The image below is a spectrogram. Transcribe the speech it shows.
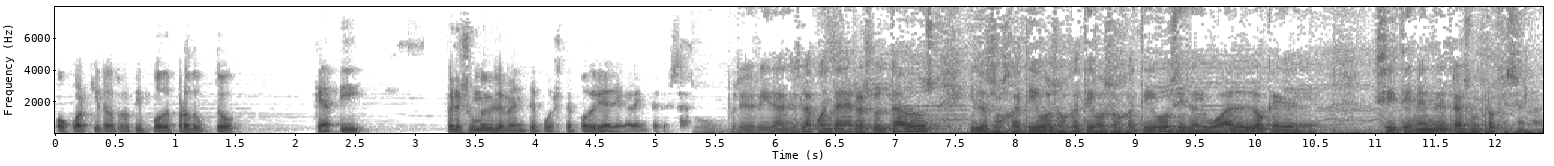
o cualquier otro tipo de producto que a ti presumiblemente pues te podría llegar a interesar. Su prioridad es la cuenta de resultados y los objetivos, objetivos, objetivos y da igual lo que si tienen detrás un profesional.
